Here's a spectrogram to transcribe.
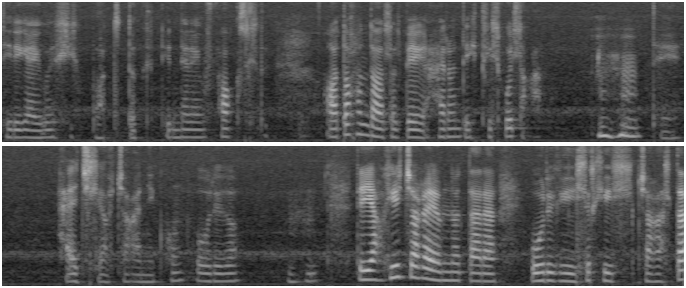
Тэрийг аягүй их боддог. Тэр нэр аягүй фокуслдаг. Одоохондоо бол би хариунд итгэлгүй л байгаа. Аа. Тий. Хайж л явж байгаа нэг хүн өөрийгөө. Мгм. Тэгээ яг хийж байгаа юмнуудаараа өөрийгөө илэрхийлж байгаа л та.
